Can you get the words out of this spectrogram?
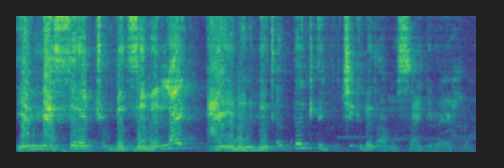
የሚያሰረጩበት ዘመን ላይ አይንን መጠበቅ እጅግ በጣም ወሳኝ ነው። ይሆን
